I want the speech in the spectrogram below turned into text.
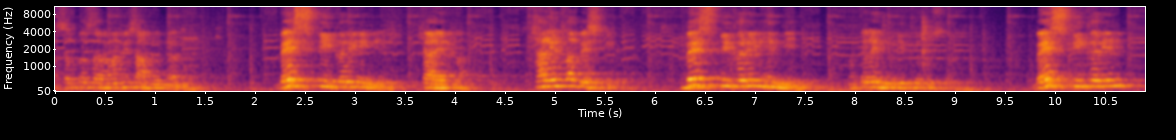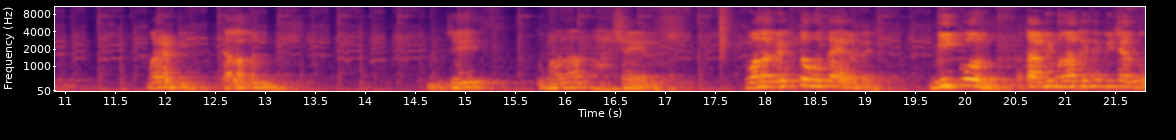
असं तर सरांना मी सांगून जाणार बेस्ट स्पीकर इन इंग्लिश शाळेतला. शाळेतला best speaker best speaker in Hindi मग त्याला हिंदीतलं पुस्तक बेस्ट स्पीकर इन मराठी त्याला पण म्हणजे तुम्हाला भाषा यायला पाहिजे. तुम्हाला व्यक्त होता यायला पाहिजे. मी कोण? आता आम्ही मला काहीतरी विचारतो.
